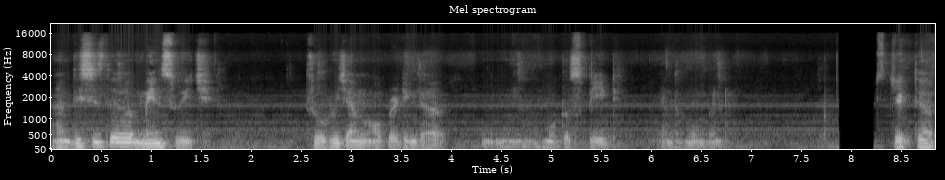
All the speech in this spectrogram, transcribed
And this is the main switch through which i'm operating the mm, motor speed and the movement let's check the,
